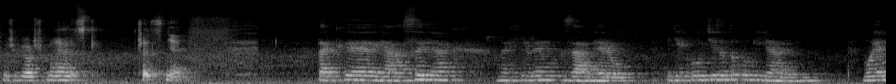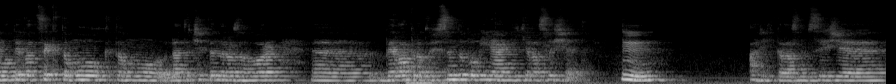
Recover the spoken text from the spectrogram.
to říkáš mě hezky. Přesně. Tak eh, já se nějak nachýlím k závěru. Děkuji ti za to povídání. Moje motivace k tomu, k tomu natočit ten rozhovor eh, byla, protože jsem to povídání chtěla slyšet. Hmm. A říkala jsem si, že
